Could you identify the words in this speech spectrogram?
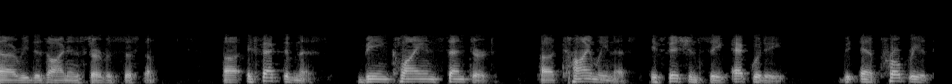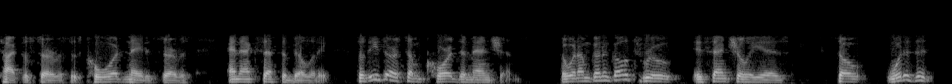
redesign in the service system. effectiveness, being client-centered, timeliness, efficiency, equity, an appropriate type of services, coordinated service, and accessibility. So these are some core dimensions. So what I'm going to go through essentially is, so what is it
